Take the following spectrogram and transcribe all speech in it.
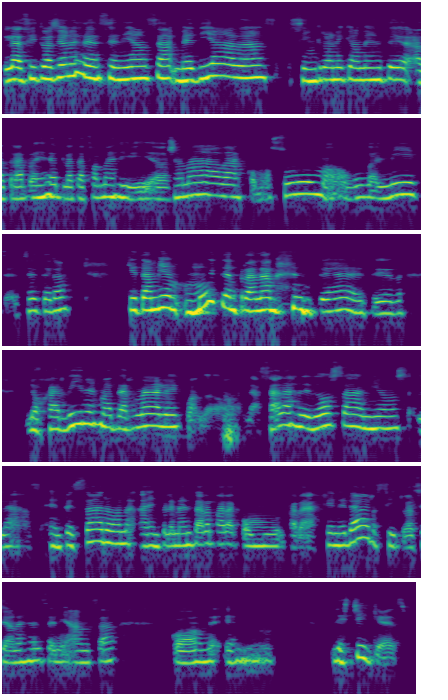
las situaciones de enseñanza mediadas sincrónicamente a través de plataformas de videollamadas como Zoom o Google Meet, etcétera, que también muy tempranamente, es decir, los jardines maternales, cuando las salas de dos años las empezaron a implementar para, para generar situaciones de enseñanza con eh, les chiques.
